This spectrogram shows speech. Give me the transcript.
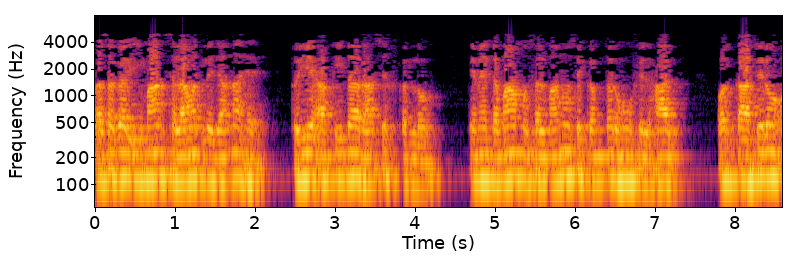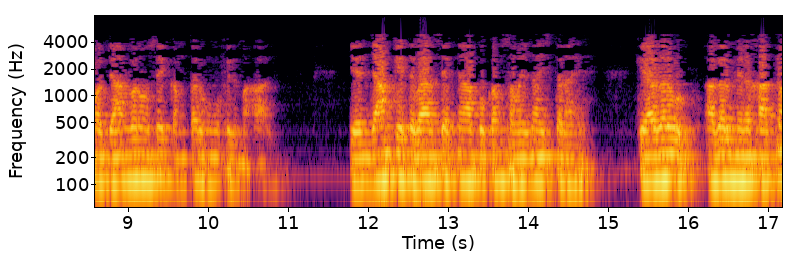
بس اگر ایمان سلامت لے جانا ہے تو یہ عقیدہ راسخ کر لو کہ میں تمام مسلمانوں سے کمتر ہوں فی الحال اور کافروں اور جانوروں سے کمتر ہوں فی المحال۔ یہ انجام کے اعتبار سے اپنے آپ کو کم سمجھنا اس طرح ہے کہ اگر اگر میرا خاتمہ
